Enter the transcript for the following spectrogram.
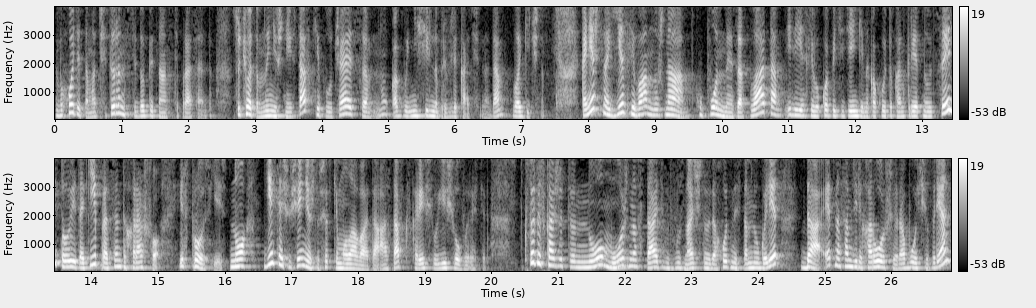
выходит там от 14 до 15%. С учетом нынешней ставки получается, ну, как бы не сильно привлекательно, да, логично. Конечно, если вам нужна купонная зарплата или если вы копите деньги на какую-то конкретную цель, то и такие проценты хорошо, и спрос есть. Но есть ощущение, что все-таки маловато, а ставка, скорее всего, еще вырастет. Кто-то скажет, но можно встать в двузначную доходность на много лет. Да, это на самом деле хороший рабочий вариант,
